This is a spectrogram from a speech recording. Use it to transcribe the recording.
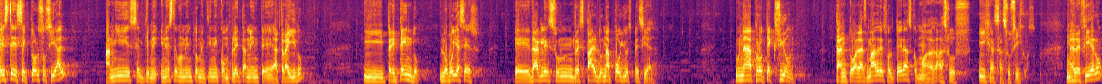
Este sector social a mí es el que en este momento me tiene completamente atraído y pretendo, lo voy a hacer, eh, darles un respaldo, un apoyo especial. una protección, tanto a las madres solteras como a, sus hijas, a sus hijos. Me refiero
